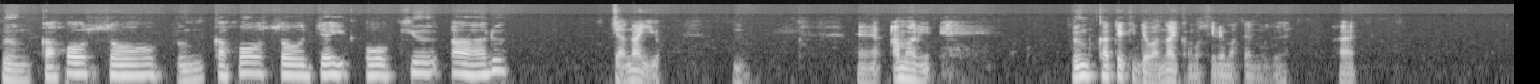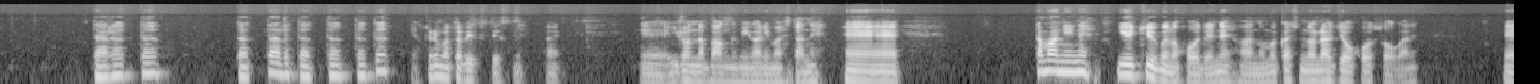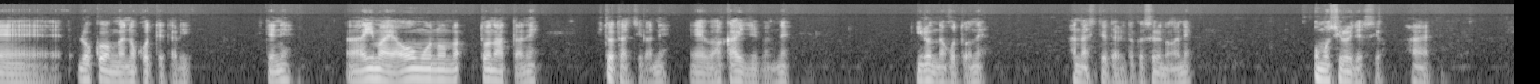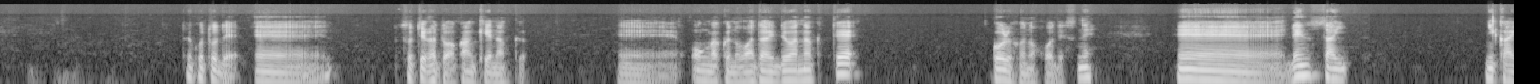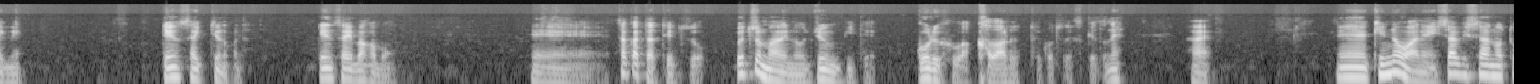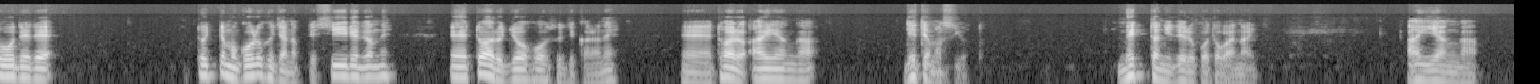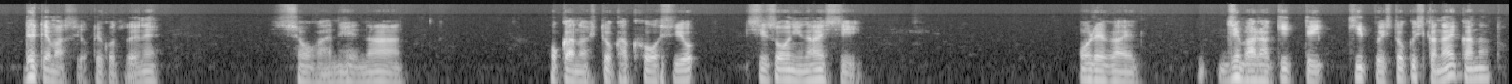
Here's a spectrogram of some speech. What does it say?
文化放送、文化放送 JOQR じゃないよ。うんえーあまり文化的ではないかもしれませんのでね。はい。タラタ、タタラタタタタ。いや、それまた別ですね。はい。えーいろんな番組がありましたね。えーたまにね、YouTube の方でね、あの、昔のラジオ放送がね、えー録音が残ってたりしてね、あ今や大物となったね、人たちがね、えー若い自分ね、いろんなことをね、話してたりとかするのがね、面白いですよ。はい。ということで、えー、そちらとは関係なく、えー、音楽の話題ではなくて、ゴルフの方ですね。えー、連載2回目。連載っていうのかな連載バカボン。えー、坂田哲夫、打つ前の準備でゴルフは変わるということですけどね。はい。えー、昨日はね、久々の遠出で、といってもゴルフじゃなくて仕入れのね、えー、とある情報筋からね、えー、とあるアイアンが出てますよと。めったに出ることがない。アイアンが出てますよということでね、しょうがねえな他の人確保しよ、しそうにないし、俺が自腹切ってキープしとくしかないかなと。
